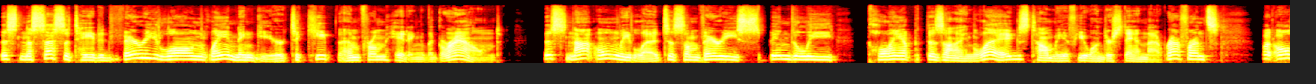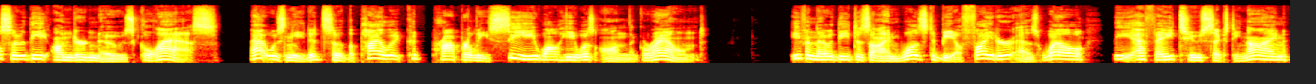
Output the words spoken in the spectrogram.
This necessitated very long landing gear to keep them from hitting the ground. This not only led to some very spindly, clamp design legs, tell me if you understand that reference, but also the under nose glass. That was needed so the pilot could properly see while he was on the ground. Even though the design was to be a fighter as well, the FA-269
